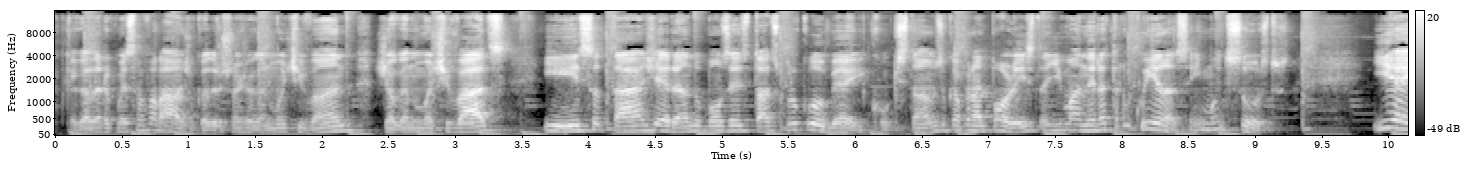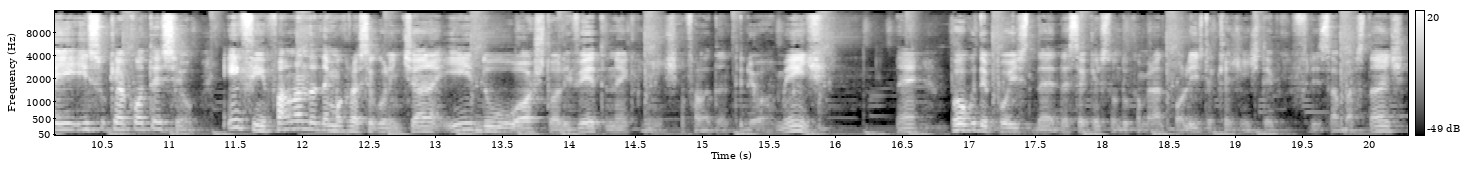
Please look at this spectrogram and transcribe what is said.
Porque a galera começou a falar, os jogadores estão jogando motivando, jogando motivados, e isso tá gerando bons resultados para o clube. E aí, conquistamos o Campeonato Paulista de maneira tranquila, sem muitos sustos. E aí, isso que aconteceu. Enfim, falando da democracia corintiana e do Washington Oliveto, né, que a gente tinha falado anteriormente, né, pouco depois né, dessa questão do Campeonato Paulista, que a gente teve que frisar bastante,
